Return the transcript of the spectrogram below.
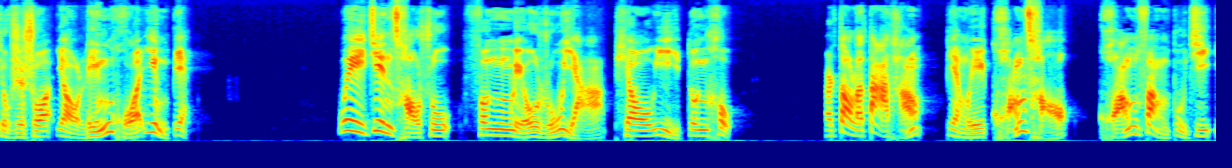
就是说要灵活应变。魏晋草书风流儒雅、飘逸敦厚，而到了大唐变为狂草、狂放不羁，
